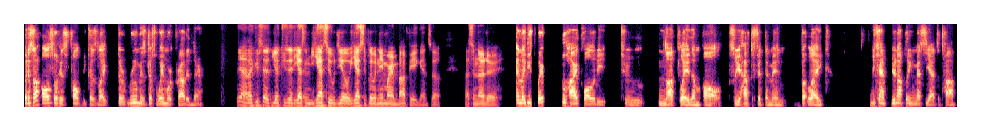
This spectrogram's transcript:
but it's not also his fault because like the room is just way more crowded there. Yeah, like you said, like you said, he hasn't. He has to deal. He has to play with Neymar and Mbappe again. So that's another. And like these players are too high quality to not play them all, so you have to fit them in. But like, you can't. You're not putting Messi at the top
